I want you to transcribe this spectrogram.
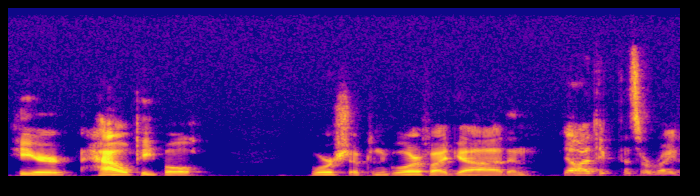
hear how people worshipped and glorified God, and No, I think that's a right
